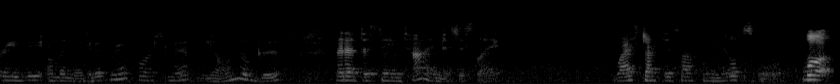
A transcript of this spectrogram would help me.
crazy on the negative reinforcement. We all know this. But at the same time, it's just like, why start this off in middle school? Well,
